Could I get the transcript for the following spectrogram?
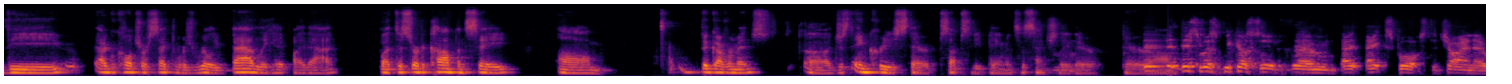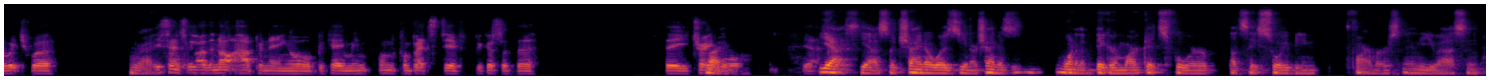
the agricultural sector was really badly hit by that but to sort of compensate, um, the government uh, just increased their subsidy payments. Essentially, mm-hmm. their their. Um, this was because of um, exports to China, which were right. essentially either not happening or became uncompetitive because of the the trade right. war. Yeah. Yes, yeah. So China was, you know, China's one of the bigger markets for, let's say, soybean farmers in the U.S. And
